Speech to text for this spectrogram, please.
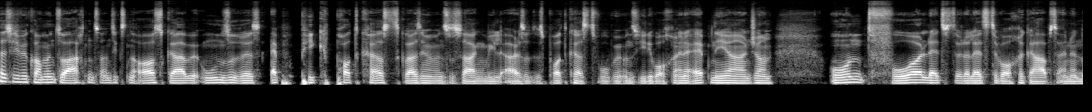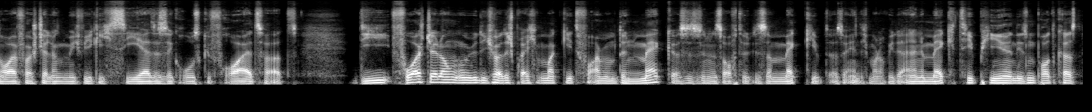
herzlich willkommen zur 28. Ausgabe unseres App-Pick-Podcasts, quasi, wenn man so sagen will, also des Podcasts, wo wir uns jede Woche eine App näher anschauen. Und vorletzte oder letzte Woche gab es eine Neuvorstellung, die mich wirklich sehr, sehr, sehr groß gefreut hat. Die Vorstellung, über die ich heute sprechen mag, geht vor allem um den Mac. Also es ist eine Software, die es am Mac gibt. Also endlich mal auch wieder einen Mac-Tipp hier in diesem Podcast.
